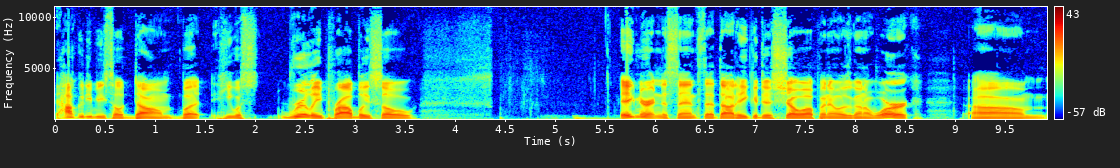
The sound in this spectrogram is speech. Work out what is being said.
How could you be so dumb? But he was really probably so ignorant in the sense that thought he could just show up and it was gonna work, um,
